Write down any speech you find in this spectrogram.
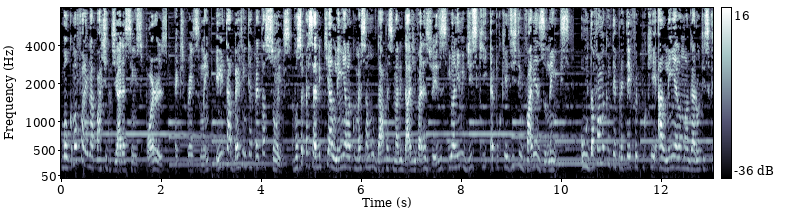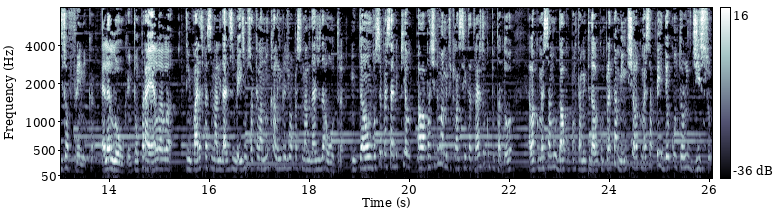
Bom, como eu falei na parte diária sem spoilers, Experience Lane, ele tá aberto a interpretações. Você percebe que a Lane ela começa a mudar a personalidade várias vezes e o anime diz que é porque existem várias Lanes. O da forma que eu interpretei foi porque a Lane ela é uma garota esquizofrênica. Ela é louca, então para ela ela tem várias personalidades mesmo, só que ela nunca lembra de uma personalidade da outra. Então você percebe que a partir do momento que ela senta atrás do computador, ela começa a mudar o comportamento dela completamente, ela começa a perder o controle disso.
